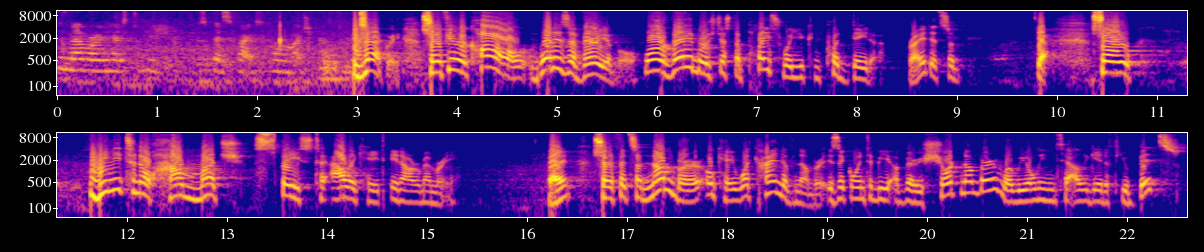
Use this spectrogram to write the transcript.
The memory has to be specified how much. Exactly. So if you recall, what is a variable? Well, a variable is just a place where you can put data, right? It's a, yeah. So we need to know how much space to allocate in our memory, right? So if it's a number, okay, what kind of number? Is it going to be a very short number where we only need to allocate a few bits?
